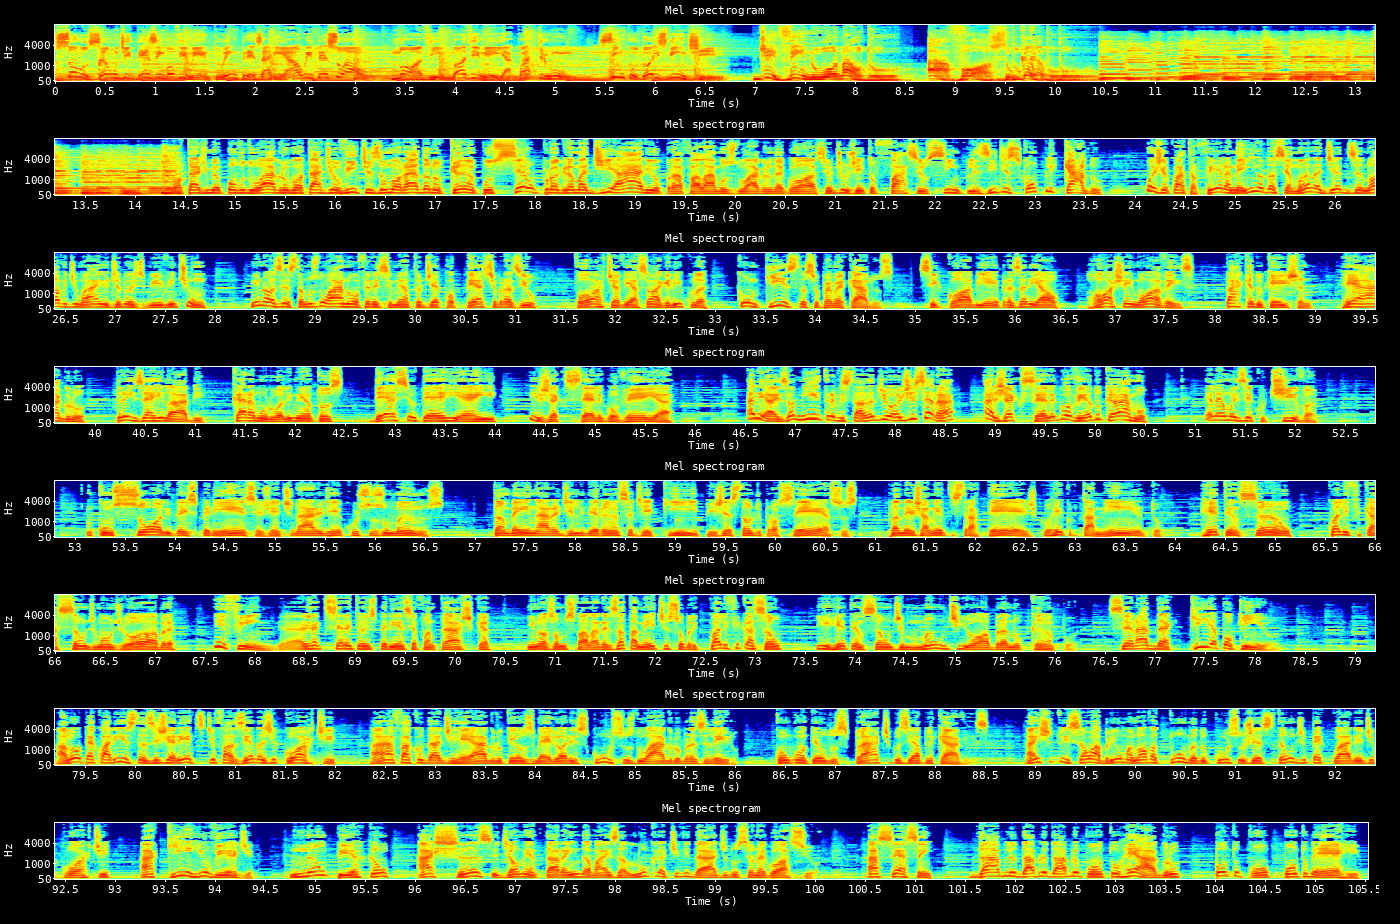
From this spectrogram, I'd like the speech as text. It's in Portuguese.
solução de desenvolvimento empresarial e pessoal. 99641 5220. Divino Ronaldo. A voz do campo. Boa tarde, meu povo do agro, boa tarde, ouvintes do Morada no Campo, seu programa diário para falarmos do agronegócio de um jeito fácil, simples e descomplicado. Hoje é quarta-feira, meio da semana, dia 19 de maio de 2021. E nós estamos no ar no oferecimento de Ecopest Brasil, Forte Aviação Agrícola, Conquista Supermercados, Cicobi Empresarial, Rocha Imóveis, Park Education, Reagro, 3R Lab, Caramuru Alimentos, Décio TRR e Jaxele Gouveia. Aliás, a minha entrevistada de hoje será a Jaxele Gouveia do Carmo. Ela é uma executiva com sólida experiência, gente, na área de recursos humanos, também na área de liderança de equipe, gestão de processos, planejamento estratégico, recrutamento, retenção, qualificação de mão de obra, enfim, a Jaxele tem uma experiência fantástica e nós vamos falar exatamente sobre qualificação e retenção de mão de obra no campo. Será daqui a pouquinho. Alô, pecuaristas e gerentes de fazendas de corte. A Faculdade Reagro tem os melhores cursos do agro brasileiro, com conteúdos práticos e aplicáveis. A instituição abriu uma nova turma do curso Gestão de Pecuária de Corte aqui em Rio Verde. Não percam a chance de aumentar ainda mais a lucratividade do seu negócio. Acessem www.reagro.com.br.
